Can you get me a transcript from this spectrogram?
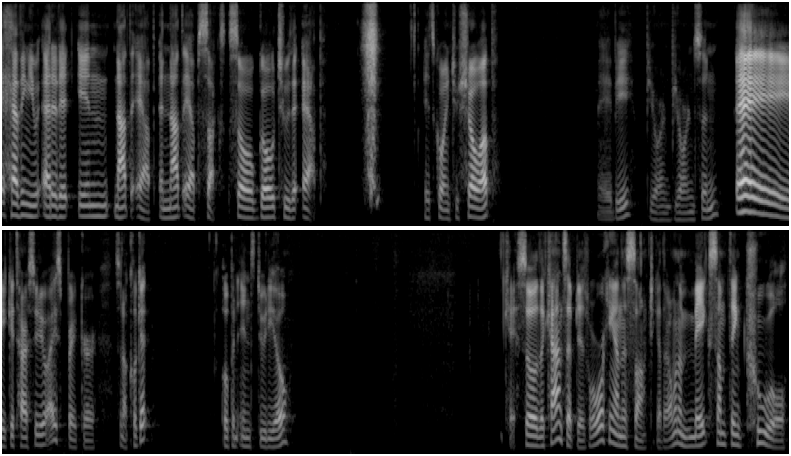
having you edit it in not the app, and not the app sucks. So go to the app. It's going to show up. Maybe Bjorn Bjornson. Hey, Guitar Studio Icebreaker. So now click it. Open in Studio. Okay, so the concept is we're working on this song together. I want to make something cool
